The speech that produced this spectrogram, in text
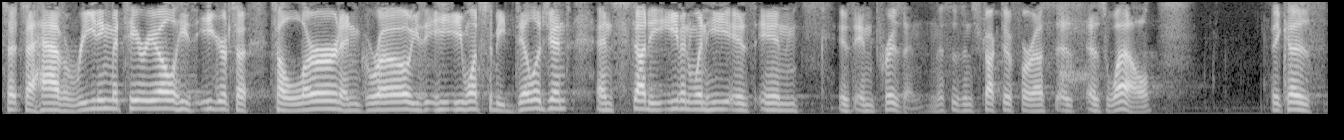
to, to have reading material. He's eager to, to learn and grow. He's, he, he wants to be diligent and study even when he is in, is in prison. And this is instructive for us as, as well because,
